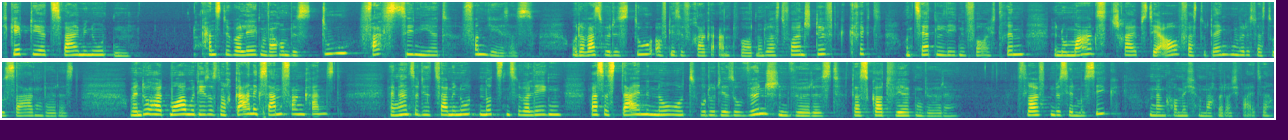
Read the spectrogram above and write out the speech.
Ich gebe dir zwei Minuten. Kannst du überlegen, warum bist du fasziniert von Jesus? Oder was würdest du auf diese Frage antworten? Und du hast vorhin einen Stift gekriegt und Zettel liegen vor euch drin. Wenn du magst, schreibst dir auf, was du denken würdest, was du sagen würdest. Und wenn du heute Morgen mit Jesus noch gar nichts anfangen kannst, dann kannst du diese zwei Minuten nutzen, zu überlegen, was ist deine Not, wo du dir so wünschen würdest, dass Gott wirken würde. Es läuft ein bisschen Musik und dann komme ich und mache mit euch weiter.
